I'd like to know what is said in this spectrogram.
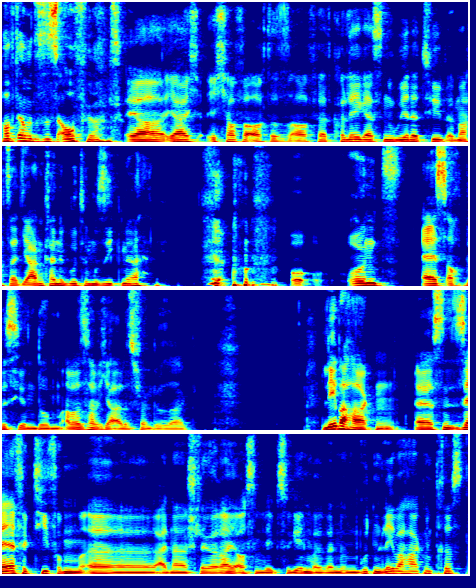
hofft einfach, dass es aufhört. Ja, ja, ich, ich hoffe auch, dass es aufhört. Kollege ist ein weirder Typ, er macht seit Jahren keine gute Musik mehr. Und er ist auch ein bisschen dumm, aber das habe ich ja alles schon gesagt. Leberhaken äh, ist sehr effektiv, um äh, einer Schlägerei aus dem Weg zu gehen, weil wenn du einen guten Leberhaken triffst,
